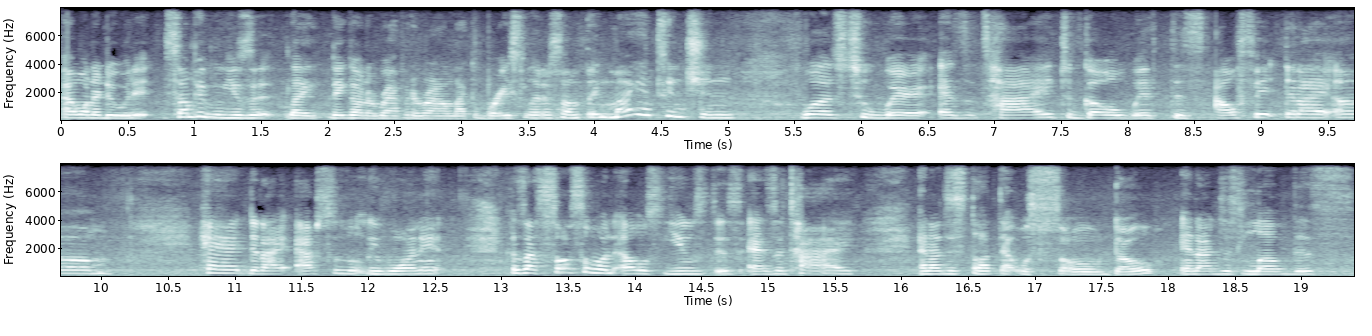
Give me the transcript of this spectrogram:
I want to do with it. Some people use it like they're gonna wrap it around like a bracelet or something. My intention was to wear it as a tie to go with this outfit that I um had that I absolutely wanted. Because I saw someone else use this as a tie and I just thought that was so dope and I just love this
